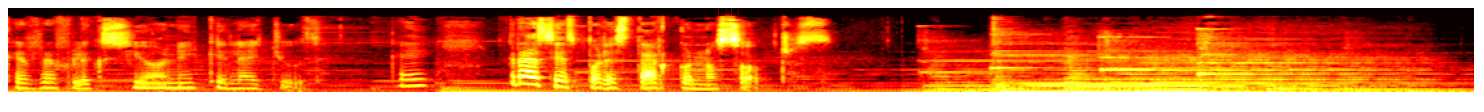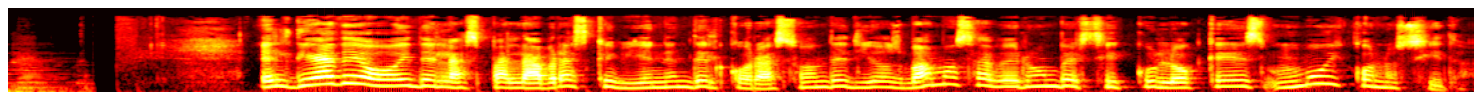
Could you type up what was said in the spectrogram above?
que reflexione y que le ayude. Gracias por estar con nosotros. El día de hoy de las palabras que vienen del corazón de Dios vamos a ver un versículo que es muy conocido.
